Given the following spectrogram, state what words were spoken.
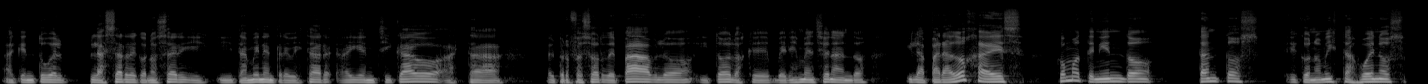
a quien tuve el placer de conocer y, y también entrevistar ahí en Chicago, hasta el profesor de Pablo y todos los que venís mencionando. Y la paradoja es cómo teniendo tantos economistas buenos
